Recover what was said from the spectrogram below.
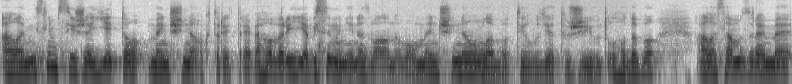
ale myslím si, že je to menšina, o ktorej treba hovoriť. Ja by som ju nenazvala novou menšinou, lebo tí ľudia tu žijú dlhodobo, ale samozrejme eh,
